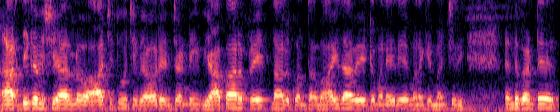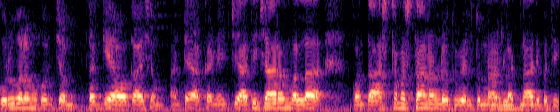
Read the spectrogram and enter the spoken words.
ఆర్థిక విషయాల్లో ఆచితూచి వ్యవహరించండి. వ్యాపార ప్రయత్నాలు కొంత వాయిదా వేయటం అనేది మనకి మంచిది. ఎందుకంటే గురుబలం కొంచెం తగ్గే అవకాశం. అంటే అక్కడి నుంచి అతిచారం వల్ల కొంత అష్టమ స్థానంలోకి వెళ్తున్నారు లగ్నాధిపతి.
